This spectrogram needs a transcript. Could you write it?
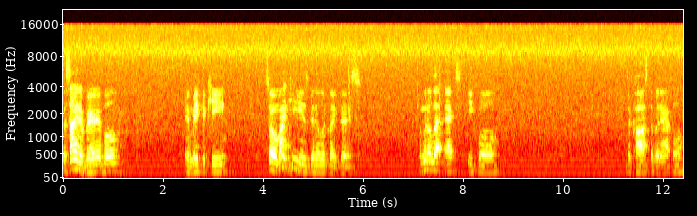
assign a variable and make a key. So my key is going to look like this. I'm going to let x equal the cost of an apple.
